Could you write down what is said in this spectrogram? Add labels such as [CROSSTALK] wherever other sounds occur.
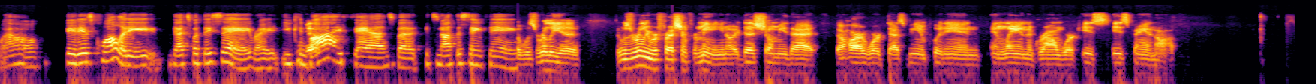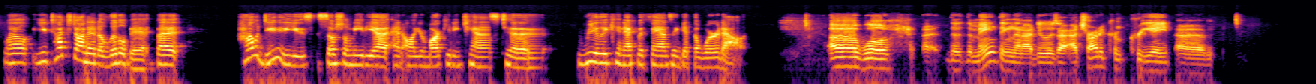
Wow, it is quality. That's what they say, right? You can yeah. buy fans, but it's not the same thing. It was really a, it was really refreshing for me. You know, it does show me that the hard work that's being put in and laying the groundwork is is paying off. Well, you touched on it a little bit, but how do you use social media and all your marketing channels to really connect with fans and get the word out? Uh, well, uh, the the main thing that I do is I, I try to cr- create uh,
